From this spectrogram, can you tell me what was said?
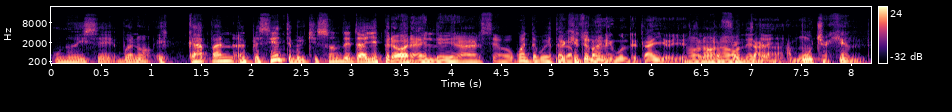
uno dice, bueno, escapan al presidente porque son detalles, pero ahora él debería haberse dado cuenta. Porque esta Es que esto no es ningún detalle, oye, No, esto, no, no, afecta detalle. a mucha gente.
